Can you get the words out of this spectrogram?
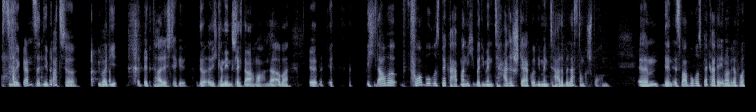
ist diese ganze Debatte über die mentale Stärke. Ne, ich kann den schlecht nachmachen, ne? aber äh, ich glaube, vor Boris Becker hat man nicht über die mentale Stärke oder die mentale Belastung gesprochen. Ähm, denn es war Boris Becker, der immer wieder vor,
